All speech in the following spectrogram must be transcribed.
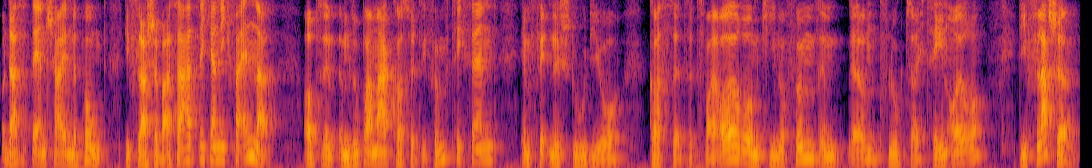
Und das ist der entscheidende Punkt. Die Flasche Wasser hat sich ja nicht verändert. Ob sie im Supermarkt kostet sie 50 Cent, im Fitnessstudio kostet sie 2 Euro, im Kino 5, im ähm, Flugzeug 10 Euro. Die Flasche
